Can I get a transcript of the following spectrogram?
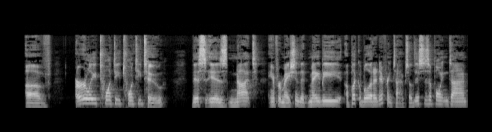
of early 2022. This is not information that may be applicable at a different time. So this is a point in time.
